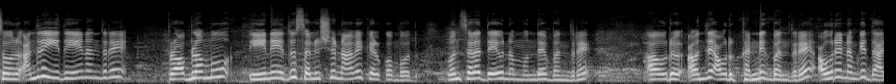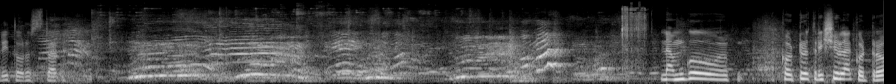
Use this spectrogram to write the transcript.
ಸೊ ಅಂದರೆ ಇದು ಏನಂದರೆ ಪ್ರಾಬ್ಲಮ್ಮು ಏನೇ ಇದ್ದು ಸೊಲ್ಯೂಷನ್ ನಾವೇ ಕೇಳ್ಕೊಬೋದು. ಒಂದು ಸಲ ದೇವ್ರು ನಮ್ಮ ಮುಂದೆ ಬಂದರೆ, ಅವರು, ಅಂದರೆ ಅವ್ರ ಕಣ್ಣಿಗೆ ಬಂದರೆ ಅವರೇ ನಮಗೆ ದಾರಿ ತೋರಿಸ್ತಾರೆ. ನಮಗೂ ಕೊಟ್ಟರು ತ್ರಿಶೂಲ ಕೊಟ್ಟರು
